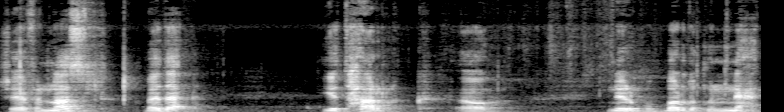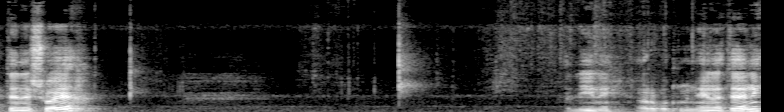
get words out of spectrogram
شايف النصل؟ بدأ يتحرك. أهو. نربط برضك من الناحية التانية شوية. خليني أربط من هنا تاني.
